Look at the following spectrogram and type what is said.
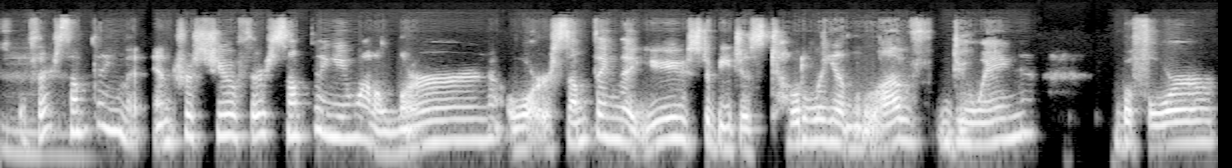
if there's mm. something that interests you, if there's something you want to learn, or something that you used to be just totally in love doing before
